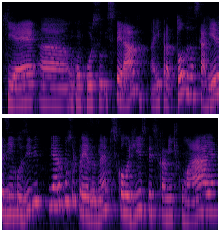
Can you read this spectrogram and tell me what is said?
que é uh, um concurso esperado aí para todas as carreiras e inclusive vieram com surpresas, né? Psicologia especificamente com uma área,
